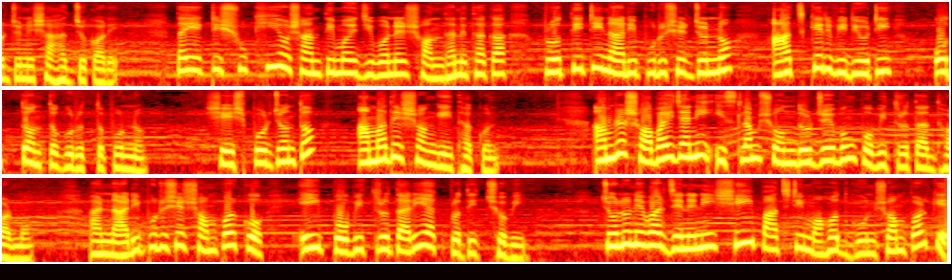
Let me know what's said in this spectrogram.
অর্জনে সাহায্য করে। তাই একটি সুখী ও শান্তিময় জীবনের সন্ধানে থাকা প্রতিটি নারী পুরুষের জন্য আজকের ভিডিওটি অত্যন্ত গুরুত্বপূর্ণ। শেষ পর্যন্ত আমাদের সঙ্গেই থাকুন। আমরা সবাই জানি ইসলাম সৌন্দর্য এবং পবিত্রতার ধর্ম, আর নারী পুরুষের সম্পর্ক এই পবিত্রতারই এক প্রতিচ্ছবি। চলুন এবার জেনে নিই সেই পাঁচটি মহৎ গুণ সম্পর্কে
